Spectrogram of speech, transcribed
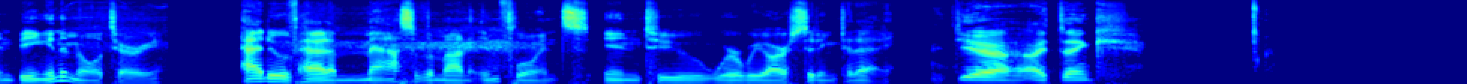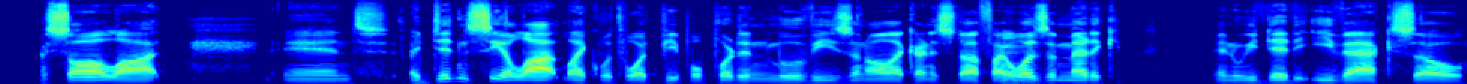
and being in the military had to have had a massive amount of influence into where we are sitting today. Yeah, I think I saw a lot, and I didn't see a lot like with what people put in movies and all that kind of stuff. I Mm. was a medic, and we did evac, so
